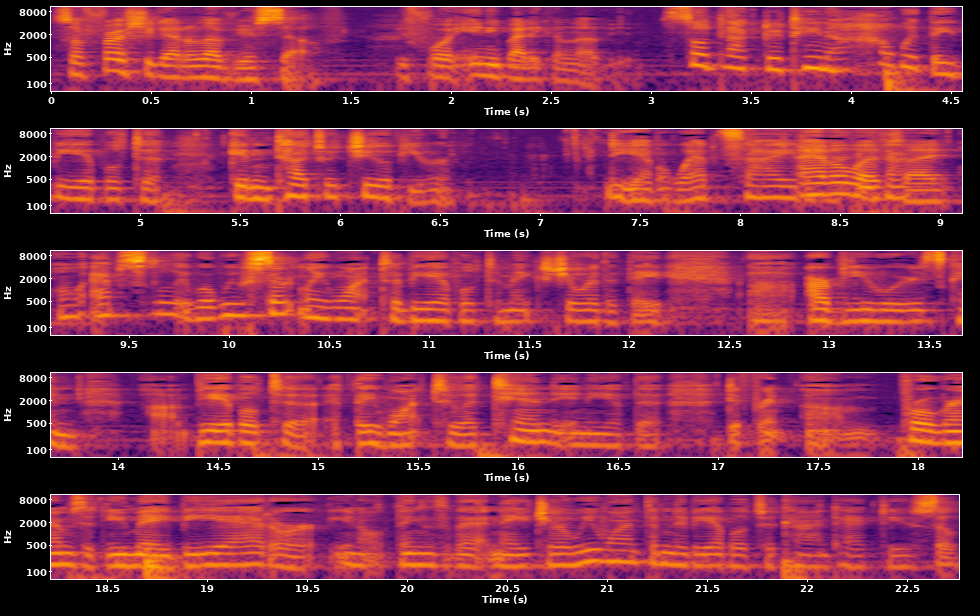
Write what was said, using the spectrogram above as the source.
So first, you got to love yourself before anybody can love you. So, Dr. Tina, how would they be able to get in touch with you if you were? Do you have a website? I have a website. Oh, absolutely. Well, we certainly want to be able to make sure that they, uh, our viewers, can uh, be able to, if they want to attend any of the different um, programs that you may be at, or you know things of that nature. We want them to be able to contact you. So,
